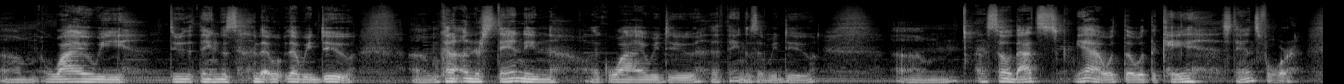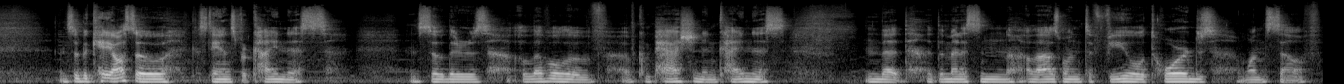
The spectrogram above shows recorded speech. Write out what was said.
um, why we do the things that, that we do um, kind of understanding like why we do the things that we do. Um, and so that's yeah what the what the k stands for. And so the k also stands for kindness and so there's a level of, of compassion and kindness that, that the medicine allows one to feel towards oneself,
